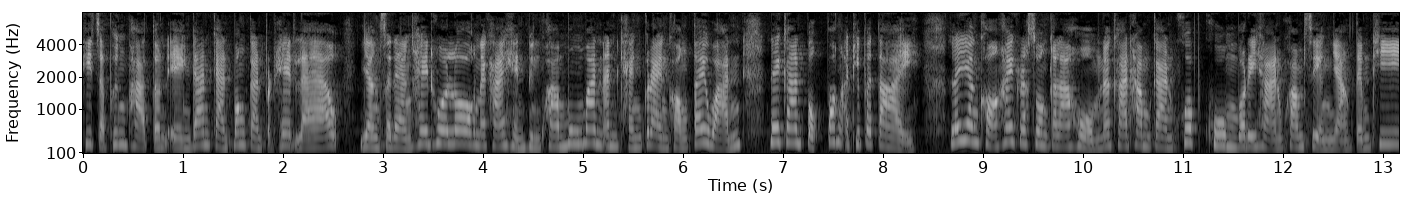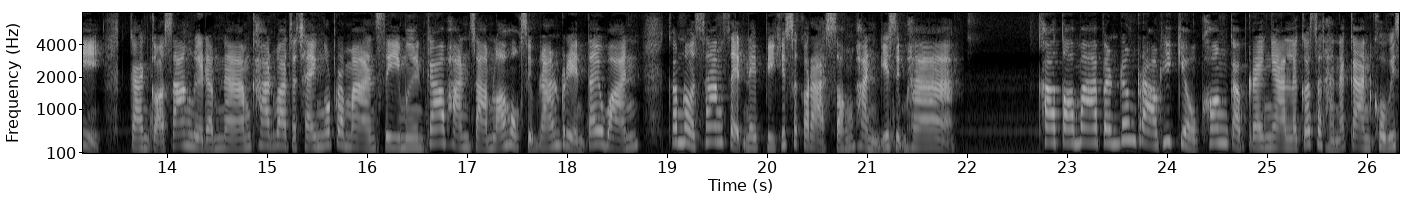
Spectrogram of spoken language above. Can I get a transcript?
ที่จะพึ่งพาตนเองด้านการป้องกันประเทศแล้ว ยังแสดงให้ทั่วโลกนะคะเห็นถึงความมุ่งมั่นอันแข็งแกร่งของไต้หวัน ในการปกป้องอธิปไตย และยังขอให้กระทรวงกลาโหมนะคะทำการควบคุมบริหารความเสี่ยงอย่างเต็มที่ การก่อสร้างเรือดำน้ำคาดว่าจะใช้งบประมาณ 49,360 ล้านเหรียญไต้หวันกำหนดสร้างเสร็จในปีคศ2025 ข่าวต่อมาเป็นเรื่องราวที่เกี่ยวข้องกับแรงงานและก็สถานการณ์โควิด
